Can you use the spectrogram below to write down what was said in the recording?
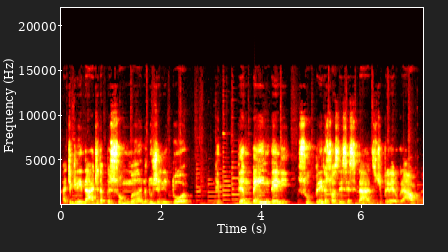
A dignidade da pessoa humana, do genitor, também dele suprir suas necessidades de primeiro grau,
